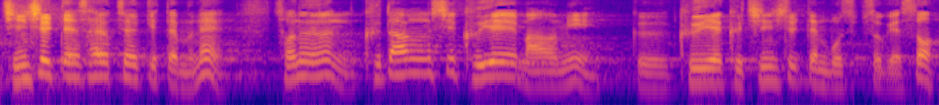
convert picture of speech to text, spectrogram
진실된 사역자였기 때문에 저는 그 당시 그의 마음이 그 그의 그 진실된 모습 속에서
